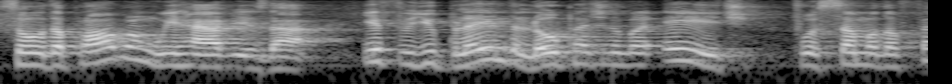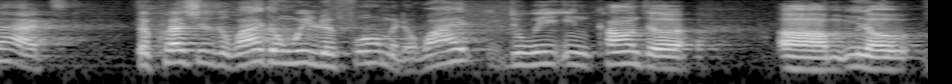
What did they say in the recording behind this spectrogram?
So the problem we have is that if you blame the low pensionable age for some of the facts, the question is why don't we reform it? Why do we encounter um, you know,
